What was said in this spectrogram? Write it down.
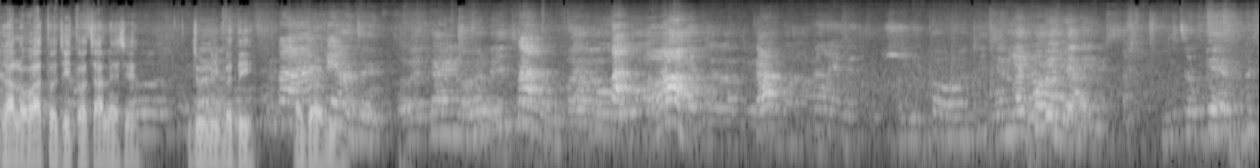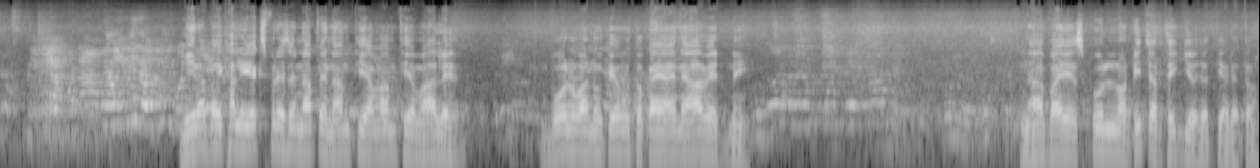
ચાલો, વાતો જીતો ચાલે છે. જૂની બધી અગાઉની. મીરાબાઈ ખાલી એક્સપ્રેશન આપે નામથી આમ, આમથી આમ હાલે. બોલવાનું કેવું તો કાંઈ એને આવે જ નહીં. ના ભાઈ સ્કૂલનો ટીચર થઈ ગયો છે અત્યારે તો.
